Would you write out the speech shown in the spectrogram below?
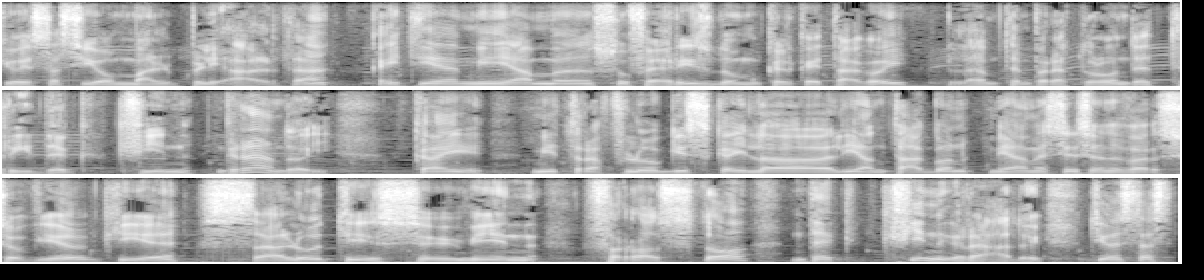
kio estas io malpli alta, kaj tie mi jam eh, suferis dum kelkaj tagoj la temperaturon de 35 gradoj. Kai mi traflugis kai la lian tagon mi amesis en Varsovio kie salutis min frosto dek kvin gradoj. Tio estas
